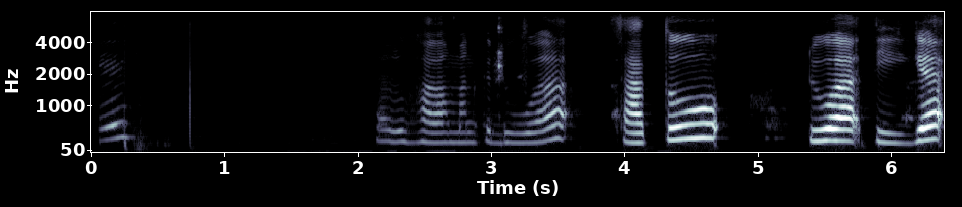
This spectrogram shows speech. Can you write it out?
Oke. Lalu halaman kedua satu dua tiga.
